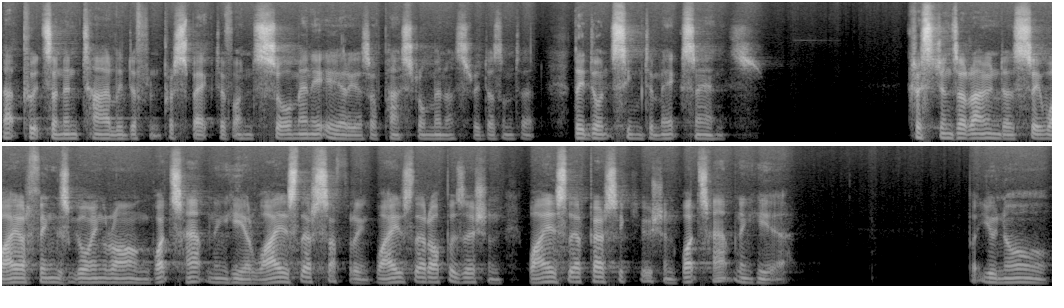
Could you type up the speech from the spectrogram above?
That puts an entirely different perspective on so many areas of pastoral ministry, doesn't it? They don't seem to make sense. Christians around us say, Why are things going wrong? What's happening here? Why is there suffering? Why is there opposition? Why is there persecution? What's happening here? But you know,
